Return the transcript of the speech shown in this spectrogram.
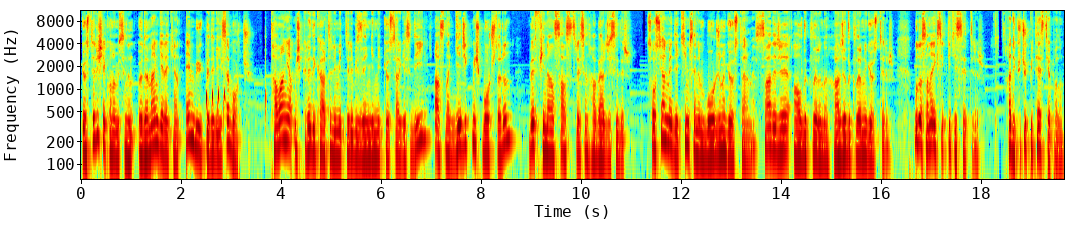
Gösteriş ekonomisinin ödemen gereken en büyük bedeli ise borç. Tavan yapmış kredi kartı limitleri bir zenginlik göstergesi değil, aslında gecikmiş borçların ve finansal stresin habercisidir. Sosyal medya kimsenin borcunu göstermez. Sadece aldıklarını, harcadıklarını gösterir. Bu da sana eksiklik hissettirir. Hadi küçük bir test yapalım.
